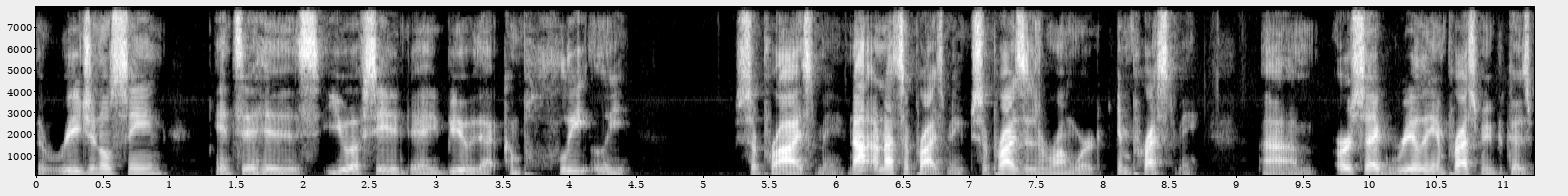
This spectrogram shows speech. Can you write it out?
the regional scene into his UFC debut that completely surprised me. Not not surprised me. Surprised is a wrong word. Impressed me. Um, Erceg really impressed me because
